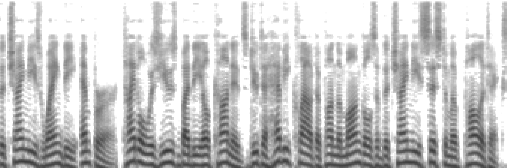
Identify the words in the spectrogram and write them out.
The Chinese Huangdi emperor title was used by the Ilkhanids due to heavy clout upon the Mongols of the Chinese system of politics.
